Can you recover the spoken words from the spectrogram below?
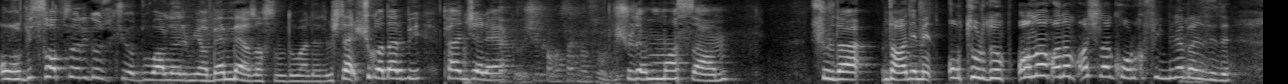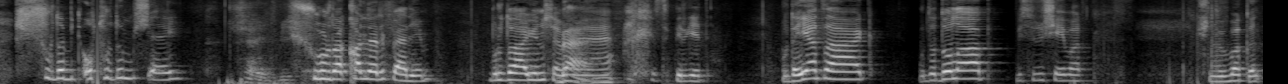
Oh bir sapsarı gözüküyor duvarlarım ya. Bembeyaz aslında duvarlarım. İşte şu kadar bir pencere. dakika ışığı kapatsak nasıl olur? Şurada bir masam. Şurada daha demin oturdum. Anam anam açılan korku filmine benzedi. Şurada bir oturduğum bir şey. Şey bir şey. Şurada kaloriferim. Burada Yunus Emre. Siktir git. Burada yatak. Burada dolap. Bir sürü şey var. Şuna bir bakın.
